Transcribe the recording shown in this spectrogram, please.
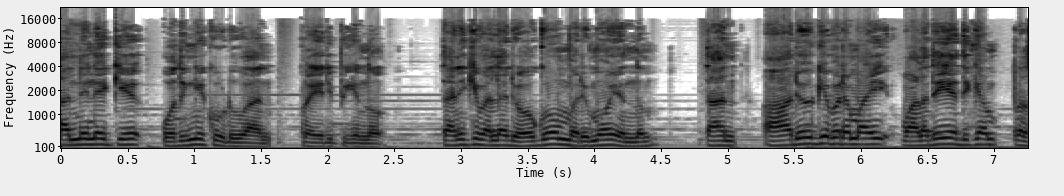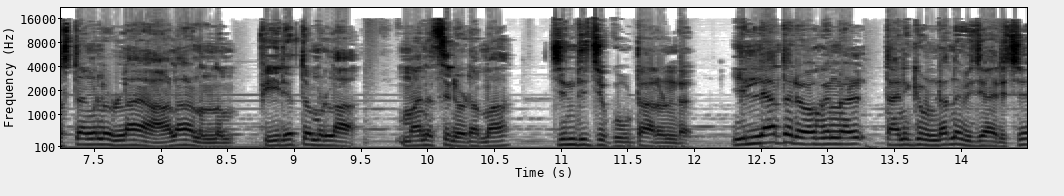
തന്നിലേക്ക് ഒതുങ്ങിക്കൂടുവാൻ പ്രേരിപ്പിക്കുന്നു. തനിക്ക് വല്ല രോഗവും വരുമോ എന്നും താൻ ആരോഗ്യപരമായി വളരെയധികം പ്രശ്നങ്ങളുള്ള ആളാണെന്നും വീരത്വമുള്ള മനസ്സിനുടമ ചിന്തിച്ചു കൂട്ടാറുണ്ട്. ഇല്ലാത്ത രോഗങ്ങൾ തനിക്കുണ്ടെന്ന് വിചാരിച്ച്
